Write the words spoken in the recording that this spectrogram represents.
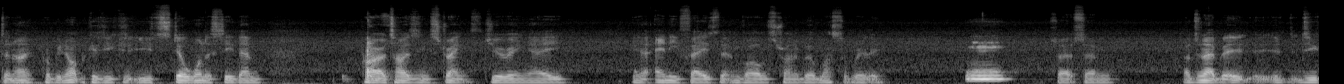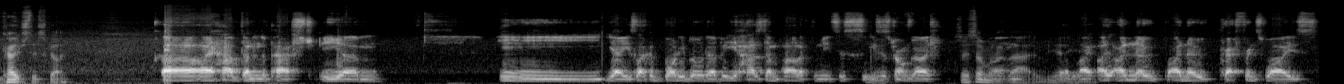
don't know. Probably not because you you still want to see them prioritizing strength during a you know any phase that involves trying to build muscle really. Mm. So it's um I don't know, but it, it, do you coach this guy? Uh, I have done in the past. He, um, he, yeah, he's like a bodybuilder, but he has done powerlifting. He's a, he's a strong guy. So someone like that, yeah, yeah. like I, I know, I know preference wise,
